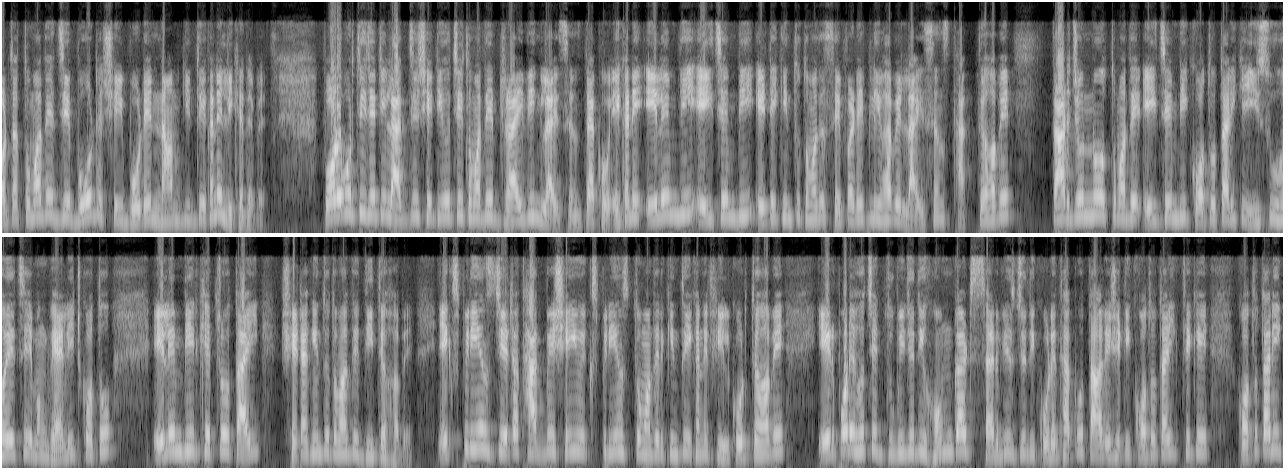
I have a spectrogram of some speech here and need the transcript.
অর্থাৎ তোমাদের যে বোর্ড সেই বোর্ডের নাম কিন্তু এখানে লিখে দেবে। পরবর্তী যেটি লাগছে, সেটি হচ্ছে তোমাদের ড্রাইভিং লাইসেন্স দেখো, এখানে L M V H M V এটি কিন্তু তোমাদের সেপারেটলিভাবে লাইসেন্স থাকতে হবে। তার জন্য তোমাদের এইচএমভি কত তারিখে ইস্যু হয়েছে এবং ভ্যালিড কত? এলএমভির ক্ষেত্রেও তাই, সেটা কিন্তু তোমাদের দিতে হবে। এক্সপিরিয়েন্স যেটা থাকবে, সেই এক্সপিরিয়েন্স তোমাদের কিন্তু এখানে ফিল করতে হবে। এরপরে হচ্ছে, তুমি যদি হোমগার্ড সার্ভিস যদি করে থাকো, তাহলে সেটি কত তারিখ থেকে, কত তারিখ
